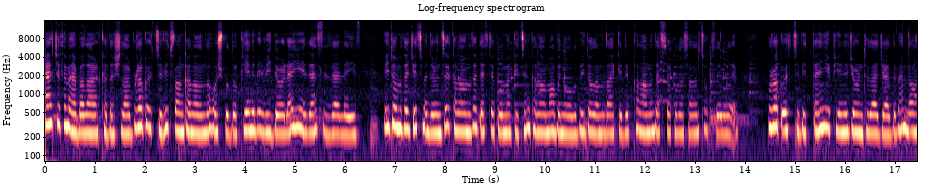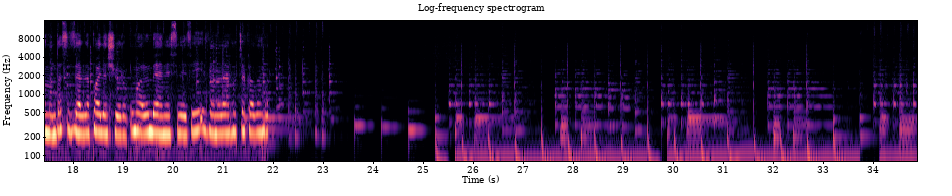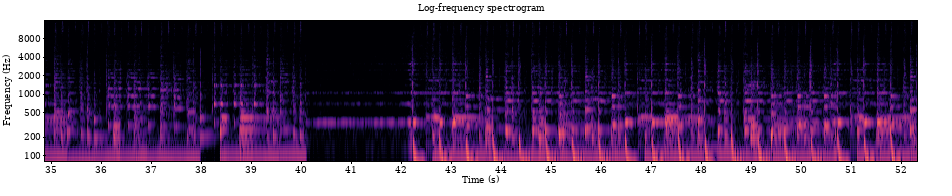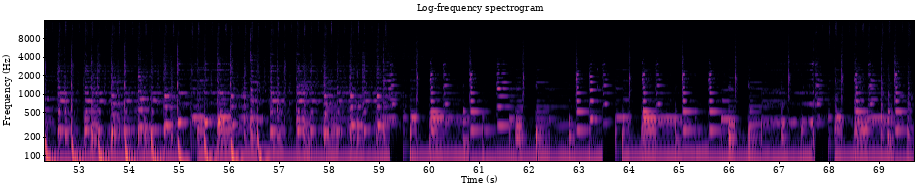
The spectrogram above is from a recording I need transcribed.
Herkese merhabalar arkadaşlar. Burak Özçivit fan kanalımda hoş bulduk. Yeni bir video ile yeniden sizlerleyiz. Videomuza geçmeden önce kanalımıza destek olmak için kanalıma abone olup videolarımı like edip kanalıma destek olursanız çok sevinirim. Burak Özçivit'ten yepyeni görüntüler geldi. Ben de anında sizlerle paylaşıyorum. Umarım beğenirsiniz. İyi izlemeler. Hoşçakalın.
